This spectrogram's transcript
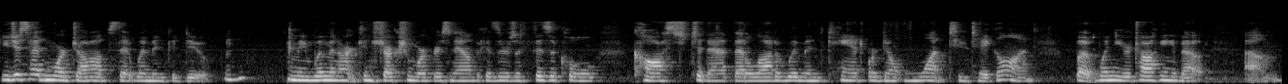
you just had more jobs that women could do. Mm-hmm. I mean, women aren't construction workers now because there's a physical cost to that that a lot of women can't or don't want to take on. But when you're talking about um,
